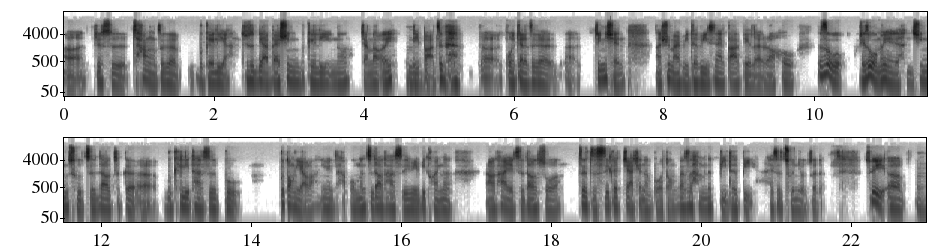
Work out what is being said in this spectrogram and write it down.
呃，就是唱这个不给力啊，就是 they are bashing 不给力，呢，讲到哎，你把这个呃国家的这个呃金钱拿去买比特币，现在大跌了，然后，但是我其实我们也很清楚知道这个呃不给力它是不不动摇了，因为他我们知道他是因为币块呢，然后他也知道说这只是一个价钱的波动，但是他们的比特币还是存有着的，所以呃，嗯。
